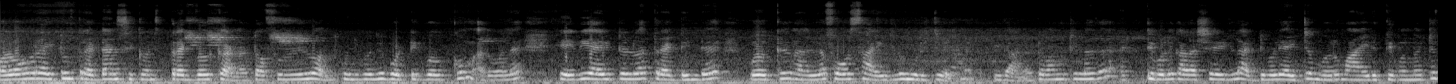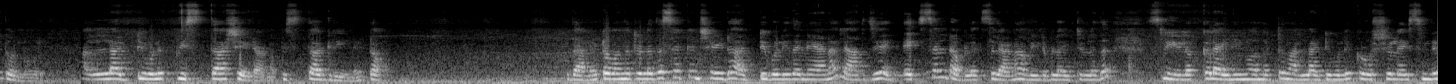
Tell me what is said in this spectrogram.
ഓൾ ഓവർ ആയിട്ടും ത്രെഡ് ആൻഡ് സീക്വൻസ് ത്രെഡ് വർക്കാണ് കേട്ടോ. ഫുൾ കുഞ്ഞു കുഞ്ഞു ബൊട്ടിക് വർക്കും അതുപോലെ ഹെവി ആയിട്ടുള്ള ത്രെഡിന്റെ വർക്ക് നല്ല ഫോർ സൈഡിലും മുറിച്ച് വരുന്നത് ഇതാണ് കേട്ടോ വന്നിട്ടുള്ളത്. അടിപൊളി കളർ ഷെയ്ഡിൽ അടിപൊളി ഐറ്റം വെറും ആയിരത്തി മുന്നൂറ്റി തൊണ്ണൂറ്. നല്ല അടിപൊളി പിസ്ത ഷെയ്ഡാണ് പിസ്ത ഗ്രീൻ കേട്ടോ. ഇതാണ് കേട്ടോ വന്നിട്ടുള്ളത്. സെക്കൻഡ് ഷെയ്ഡ് അടിപൊളി തന്നെയാണ്. ലാർജ് എക്സൽ ഡബിൾ എക്സൽ ആണ് അവൈലബിൾ ആയിട്ടുള്ളത്. സ്ലീവിലൊക്കെ ലൈനിങ് വന്നിട്ട് നല്ല അടിപൊളി ക്രോഷ്യലൈസിന്റെ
